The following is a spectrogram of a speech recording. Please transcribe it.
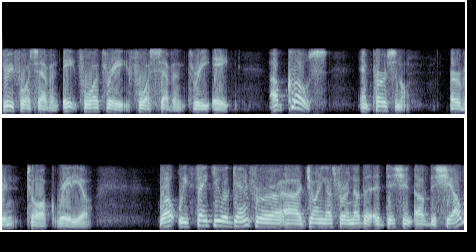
347-843-4738. Up close and personal, Urban Talk Radio. Well, we thank you again for uh, joining us for another edition of the show.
